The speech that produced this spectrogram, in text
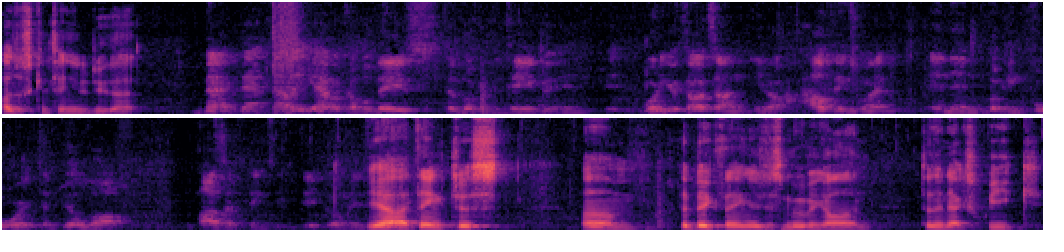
I'll just continue to do that. Mac, that, now that you have a couple days to look at the tape, and what are your thoughts on, you know, how things went, and then looking forward to build off the positive things that you did going into? Yeah, I think just um, the big thing is just moving on the next week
